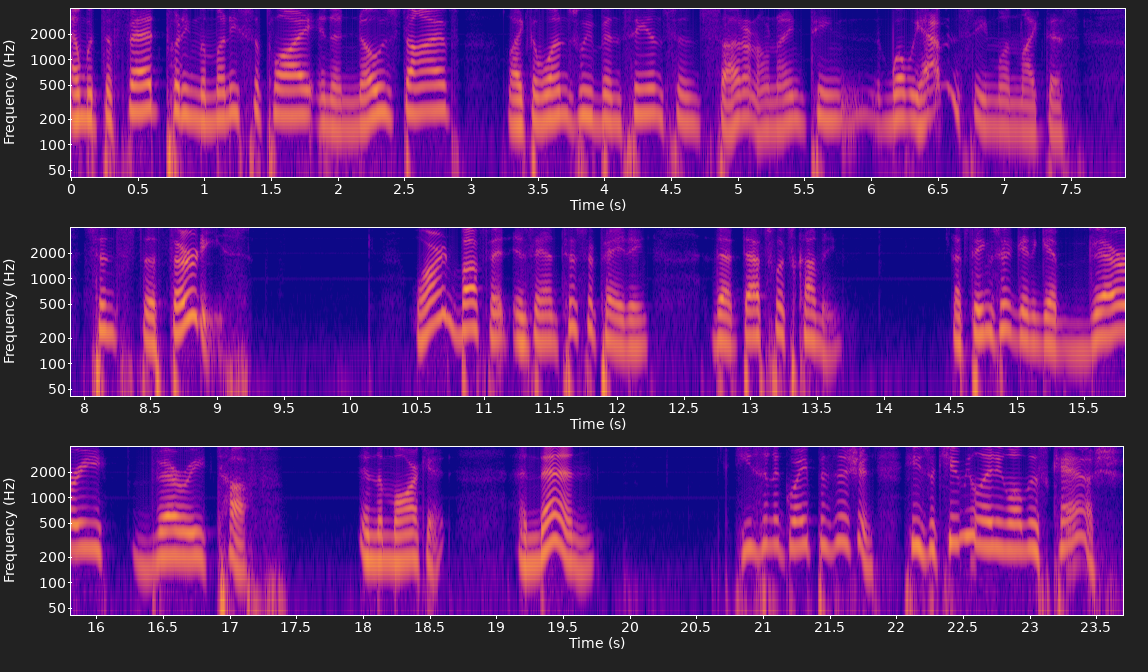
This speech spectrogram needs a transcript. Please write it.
And with the Fed putting the money supply in a nosedive, like the ones we've been seeing since, I don't know, 19, well, we haven't seen one like this since the 30s. Warren Buffett is anticipating that that's what's coming, that things are going to get very, very tough in the market. And then he's in a great position. He's accumulating all this cash.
